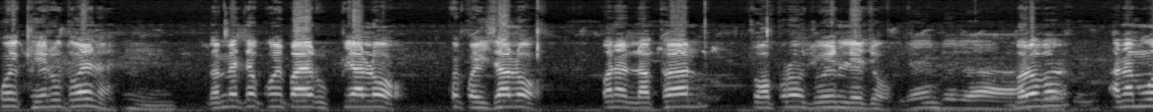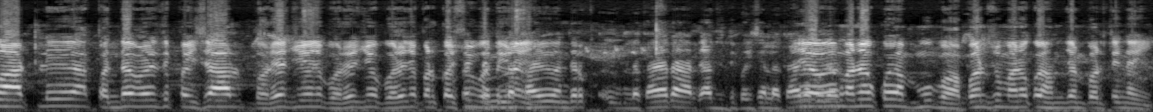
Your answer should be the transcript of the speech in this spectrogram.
કોઈ ખેડૂત હોય ને ગમે તે કોઈ પાસે રૂપિયા લો કોઈ પૈસા લો પણ લખન ચોપરો જોઈને લેજો. બરોબર? અને હું આટલે પંદર વર્ષથી પૈસા ભરે જોઈએ ભરે જોઈએ ભરે છે પણ કશું તમે નહીં. અંદર લખાયા હતા આજ પૈસા લખાયા હવે મને કોઈ હું છું મને કોઈ સમજણ પડતી નહીં.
